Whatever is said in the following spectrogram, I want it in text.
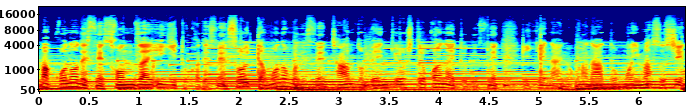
まあ、このですね、存在意義とかですね、そういったものもですね、ちゃんと勉強しておかないとですね、いけないのかなと思いますし、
